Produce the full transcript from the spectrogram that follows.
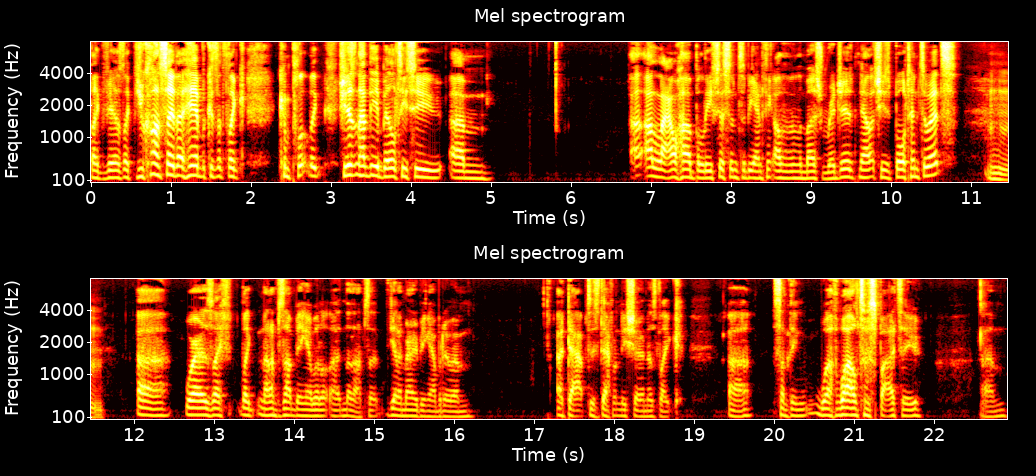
like Vera's like, "You can't say that here because it's like complete. Like she doesn't have the ability to um allow her belief system to be anything other than the most rigid now that she's bought into it." Mm-hmm. Uh, whereas I f- like none of us not being able to, uh, of Yellow Mary being able to um adapt is definitely shown as like uh something worthwhile to aspire to. Um,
